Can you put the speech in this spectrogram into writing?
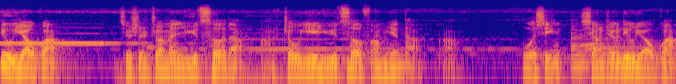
六爻卦，就是专门预测的啊，周易预测方面的啊模型。像这个六爻卦，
